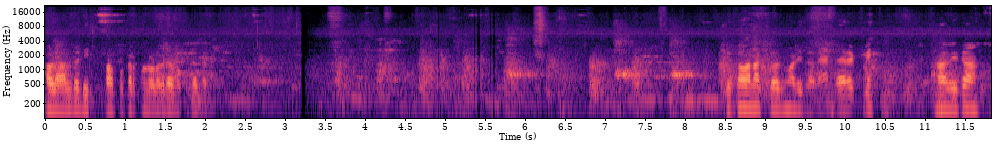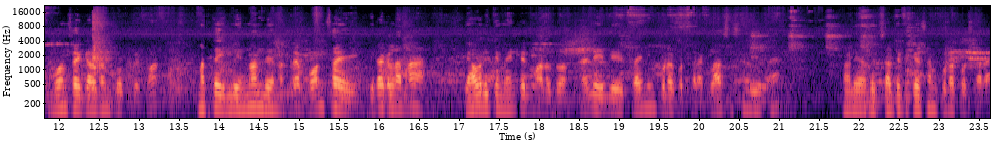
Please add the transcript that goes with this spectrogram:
ಅವಳು ಆಲ್ರೆಡಿ ಪಾಪು ಕರ್ಕೊಂಡು ಒಳಗಡೆ ಹೋಗ್ತಾ ಇದ್ದಾನೆ ಸುಖವನ ಕ್ಲೋಸ್ ಮಾಡಿದ್ದಾರೆ. ಡೈರೆಕ್ಟ್ಲಿ ನಾವೀಗ ಬೋನ್ಸಾಯಿ ಗಾರ್ಡನ್ಗೆ ಹೋಗಬೇಕು. ಮತ್ತು ಇಲ್ಲಿ ಇನ್ನೊಂದು ಏನಂದರೆ ಬೋನ್ಸಾಯಿ ಗಿಡಗಳನ್ನು ಯಾವ ರೀತಿ ಮೇಂಟೈನ್ ಮಾಡೋದು ಅಂತ ಹೇಳಿ ಇಲ್ಲಿ ಟ್ರೈನಿಂಗ್ ಕೂಡ ಕೊಡ್ತಾರೆ. ಕ್ಲಾಸಸ್ ನಡೆಯುತ್ತೆ ನೋಡಿ, ಅದಕ್ಕೆ ಸರ್ಟಿಫಿಕೇಶನ್ ಕೂಡ ಕೊಡ್ತಾರೆ.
